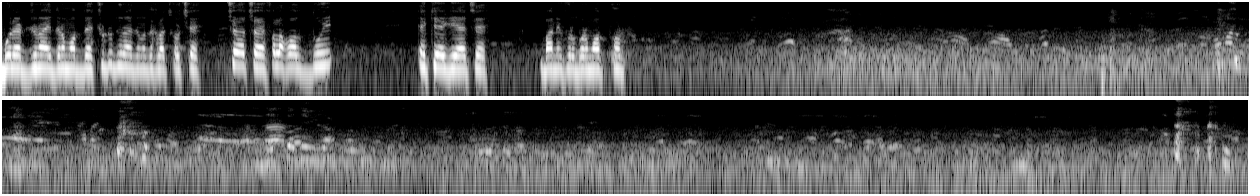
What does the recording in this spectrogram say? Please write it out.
বুলেট জুনাইদের মধ্যে, ছোট জুনাইদের মধ্যে খেলা চলছে। ছয় ছয় ফলাফল দুই একে এগিয়ে আছে। বানিপুর বর্মত্তর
